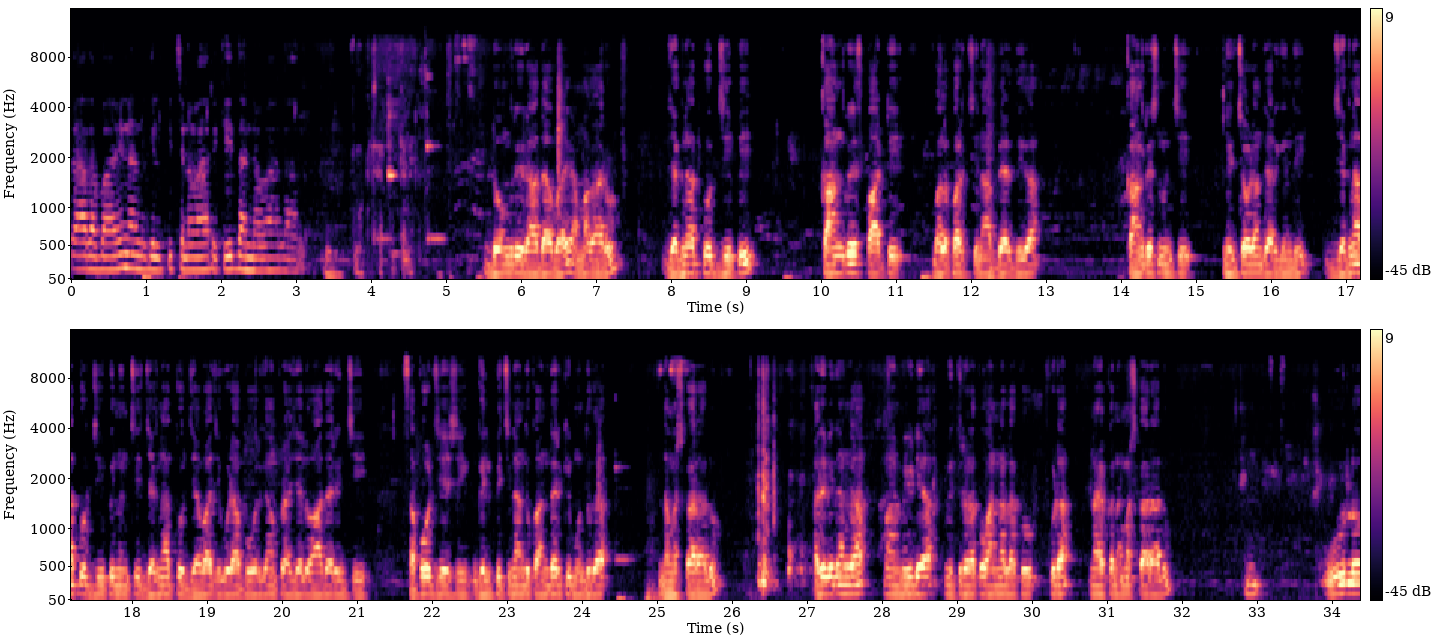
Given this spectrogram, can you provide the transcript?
రాధాబాయి నన్ను గెలిపించిన వారికి ధన్యవాదాలు. డోంగ్రి రాధాబాయ్ అమ్మగారు జగన్నాథ్పూర్ జీపీ కాంగ్రెస్ పార్టీ బలపరిచిన అభ్యర్థిగా కాంగ్రెస్ నుంచి నిల్చోవడం జరిగింది. జగన్నాథ్పూర్ జీపీ నుంచి జగన్నాథ్పూర్ జవాజీ కూడా బోర్గాం ప్రజలు ఆదరించి సపోర్ట్ చేసి గెలిపించినందుకు అందరికీ ముందుగా నమస్కారాలు. అదేవిధంగా మా మీడియా మిత్రులకు అన్నలకు కూడా నా యొక్క నమస్కారాలు. ఊర్లో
